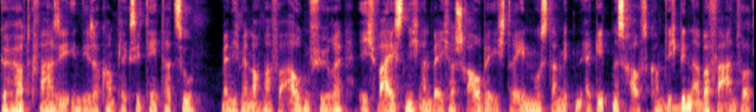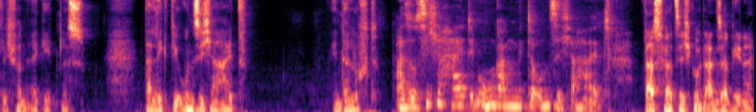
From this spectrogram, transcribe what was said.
gehört quasi in dieser Komplexität dazu. Wenn ich mir nochmal vor Augen führe, ich weiß nicht, an welcher Schraube ich drehen muss, damit ein Ergebnis rauskommt. Ich bin aber verantwortlich für ein Ergebnis. Da liegt die Unsicherheit in der Luft. Also Sicherheit im Umgang mit der Unsicherheit. Das hört sich gut an, Sabine.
